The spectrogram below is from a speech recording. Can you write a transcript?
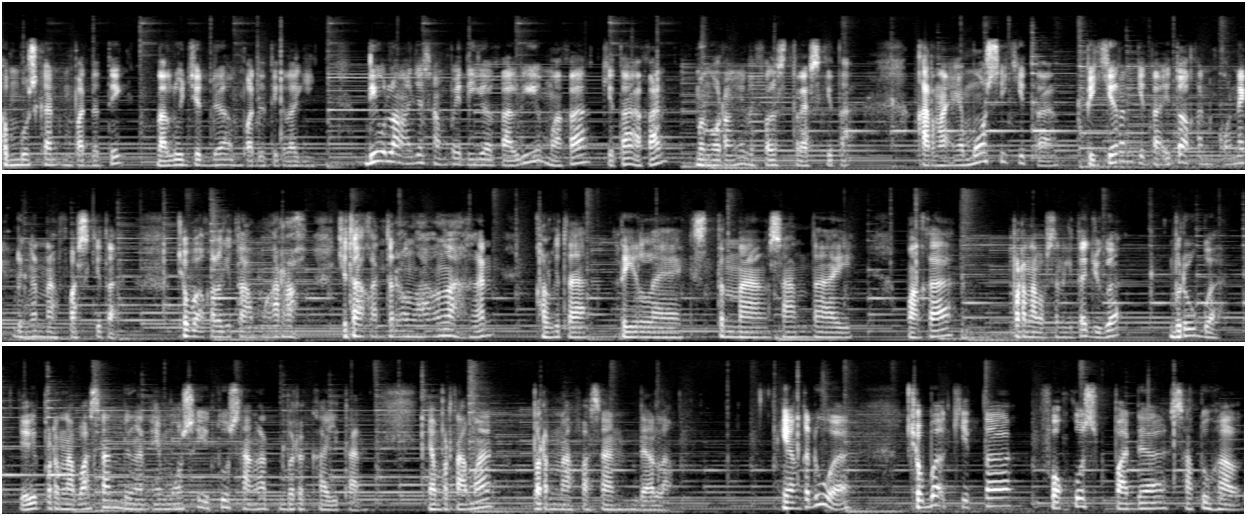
hembuskan 4 detik, lalu jeda 4 detik lagi. Diulang aja sampai tiga kali, maka kita akan mengurangi level stres kita. Karena emosi kita, pikiran kita itu akan connect dengan nafas kita. Coba kalau kita marah, kita akan terengah-engah kan? Kalau kita relax, tenang, santai, maka pernapasan kita juga berubah. Jadi pernapasan dengan emosi itu sangat berkaitan. Yang pertama, pernafasan dalam. Yang kedua, coba kita fokus pada satu hal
